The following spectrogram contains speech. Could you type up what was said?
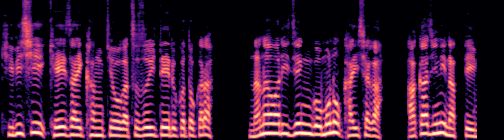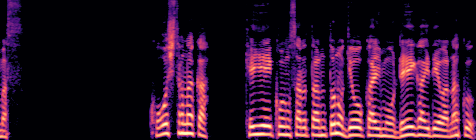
厳しい経済環境が続いていることから7割前後もの会社が赤字になっています。こうした中経営コンサルタントの業界も例外ではなく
